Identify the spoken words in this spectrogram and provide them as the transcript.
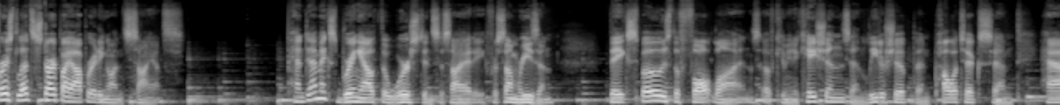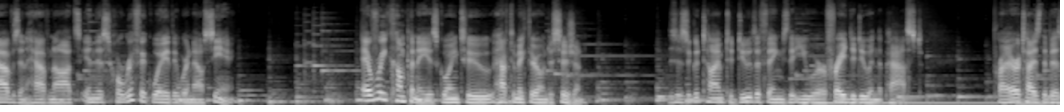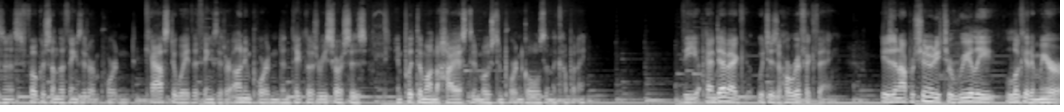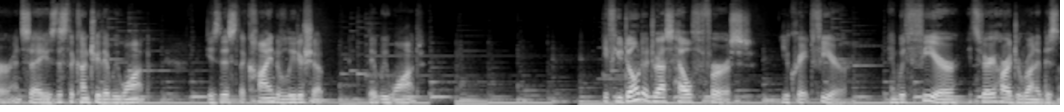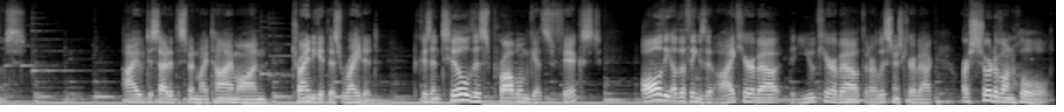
First, let's start by operating on science. Pandemics bring out the worst in society for some reason. They expose the fault lines of communications and leadership and politics and haves and have nots in this horrific way that we're now seeing. Every company is going to have to make their own decision. This is a good time to do the things that you were afraid to do in the past prioritize the business, focus on the things that are important, cast away the things that are unimportant, and take those resources and put them on the highest and most important goals in the company. The pandemic, which is a horrific thing, is an opportunity to really look at a mirror and say, is this the country that we want? Is this the kind of leadership that we want? If you don't address health first, you create fear. And with fear, it's very hard to run a business. I've decided to spend my time on trying to get this righted. Because until this problem gets fixed, all the other things that I care about, that you care about, that our listeners care about, are sort of on hold.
